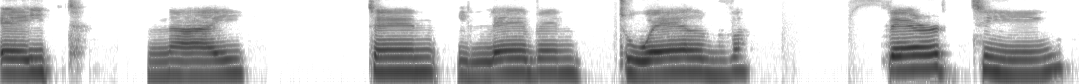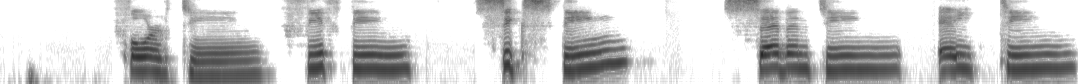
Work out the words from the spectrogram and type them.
eight, nine, ten, eleven, twelve, thirteen, fourteen, fifteen, sixteen, seventeen, eighteen,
